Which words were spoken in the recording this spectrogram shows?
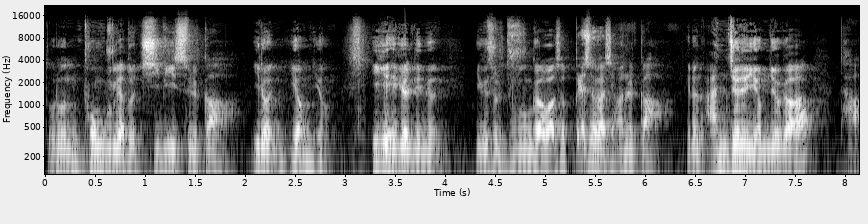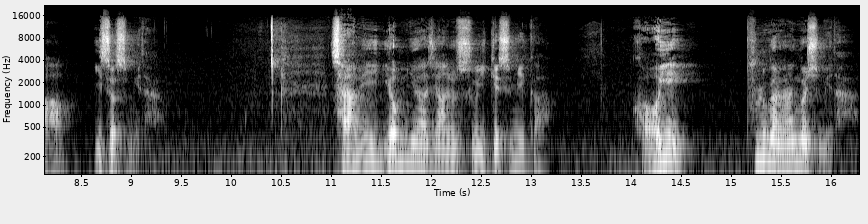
또는 동굴이라도 집이 있을까? 이런 염려. 이게 해결되면 이것을 누군가 와서 뺏어가지 않을까? 이런 안전의 염려가 다 있었습니다. 사람이 염려하지 않을 수 있겠습니까? 거의 불가능한 것입니다.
